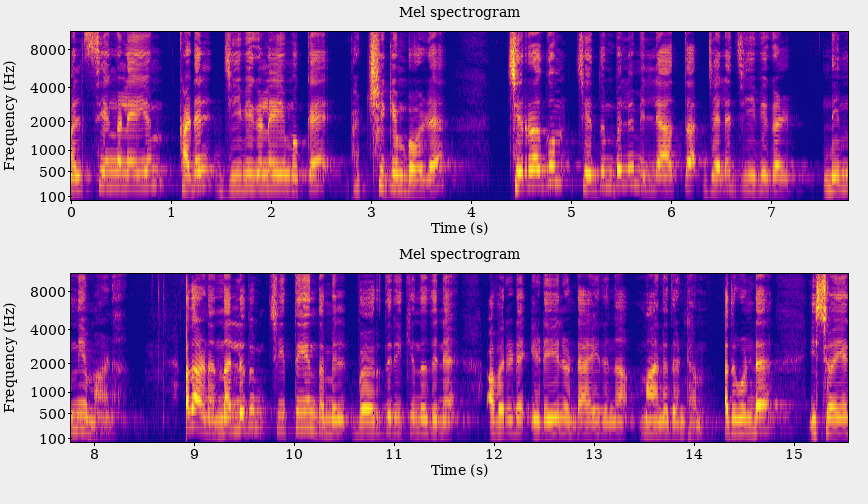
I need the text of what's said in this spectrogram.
മത്സ്യങ്ങളെയും കടൽ ജീവികളെയുമൊക്കെ ഭക്ഷിക്കുമ്പോൾ ചിറകും ചെതുമ്പലുമില്ലാത്ത ജലജീവികൾ നിന്ദ്യമാണ്. അതാണ് നല്ലതും ചീത്തയും തമ്മിൽ വേർതിരിക്കുന്നതിന് അവരുടെ ഇടയിലുണ്ടായിരുന്ന മാനദണ്ഡം. അതുകൊണ്ട് ഈശോയെ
